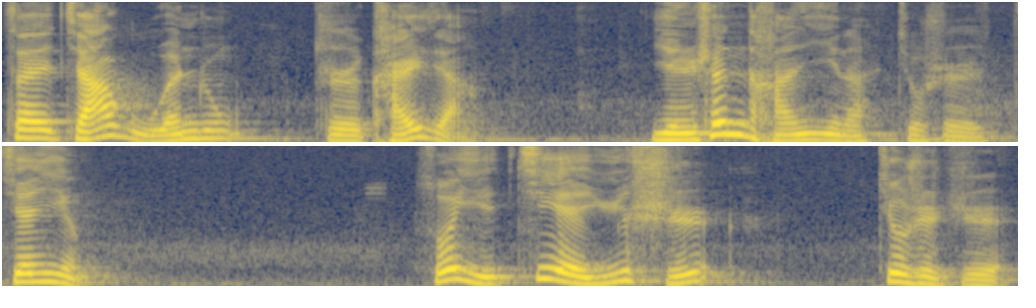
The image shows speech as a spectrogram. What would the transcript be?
在甲骨文中指铠甲，引申的含义呢就是坚硬。所以介于实就是指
